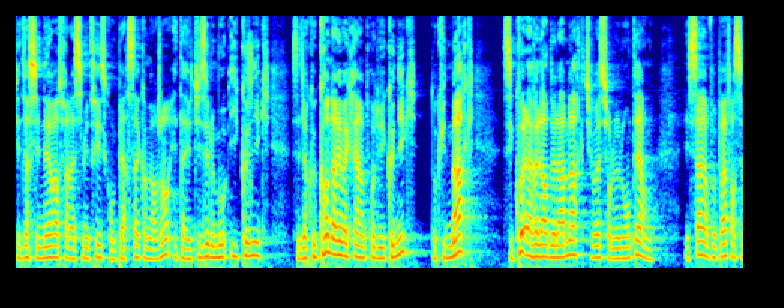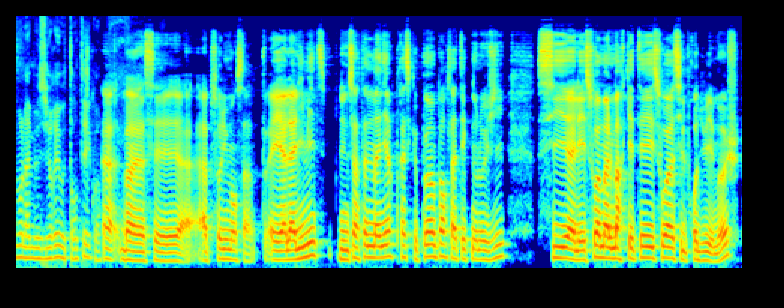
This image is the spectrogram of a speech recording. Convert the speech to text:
qui va dire c'est une erreur de faire la symétrie, parce qu'on perd ça comme argent, et tu as utilisé le mot iconique. C'est-à-dire que quand on arrive à créer un produit iconique, donc une marque, c'est quoi la valeur de la marque, tu vois, sur le long terme? Et ça, on ne peut pas forcément la mesurer ou tenter. Quoi. Bah, c'est absolument ça. Et à la limite, d'une certaine manière, presque peu importe la technologie, si elle est soit mal marketée, soit si le produit est moche,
